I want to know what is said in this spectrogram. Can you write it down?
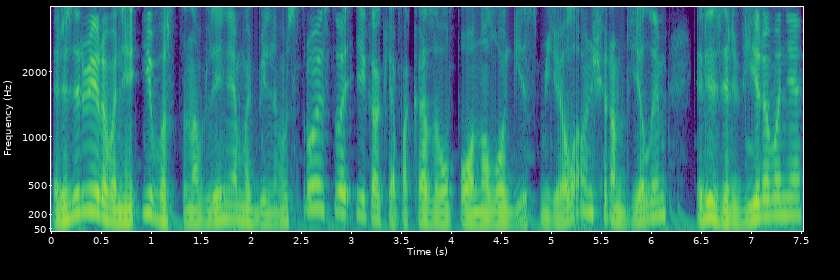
резервирование и восстановление мобильного устройства, и как я показывал по аналогии с MIUI Launcher, делаем делаем резервирование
